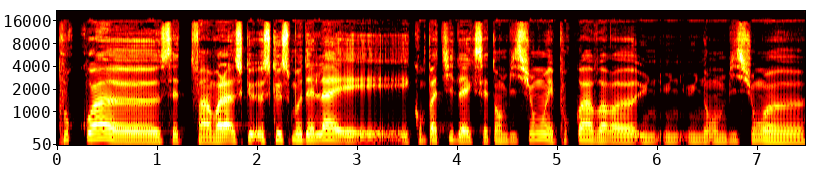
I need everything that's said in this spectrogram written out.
pourquoi cette, enfin voilà, est-ce que, est -ce, que ce modèle-là est, compatible avec cette ambition et pourquoi avoir une, une, une, ambition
